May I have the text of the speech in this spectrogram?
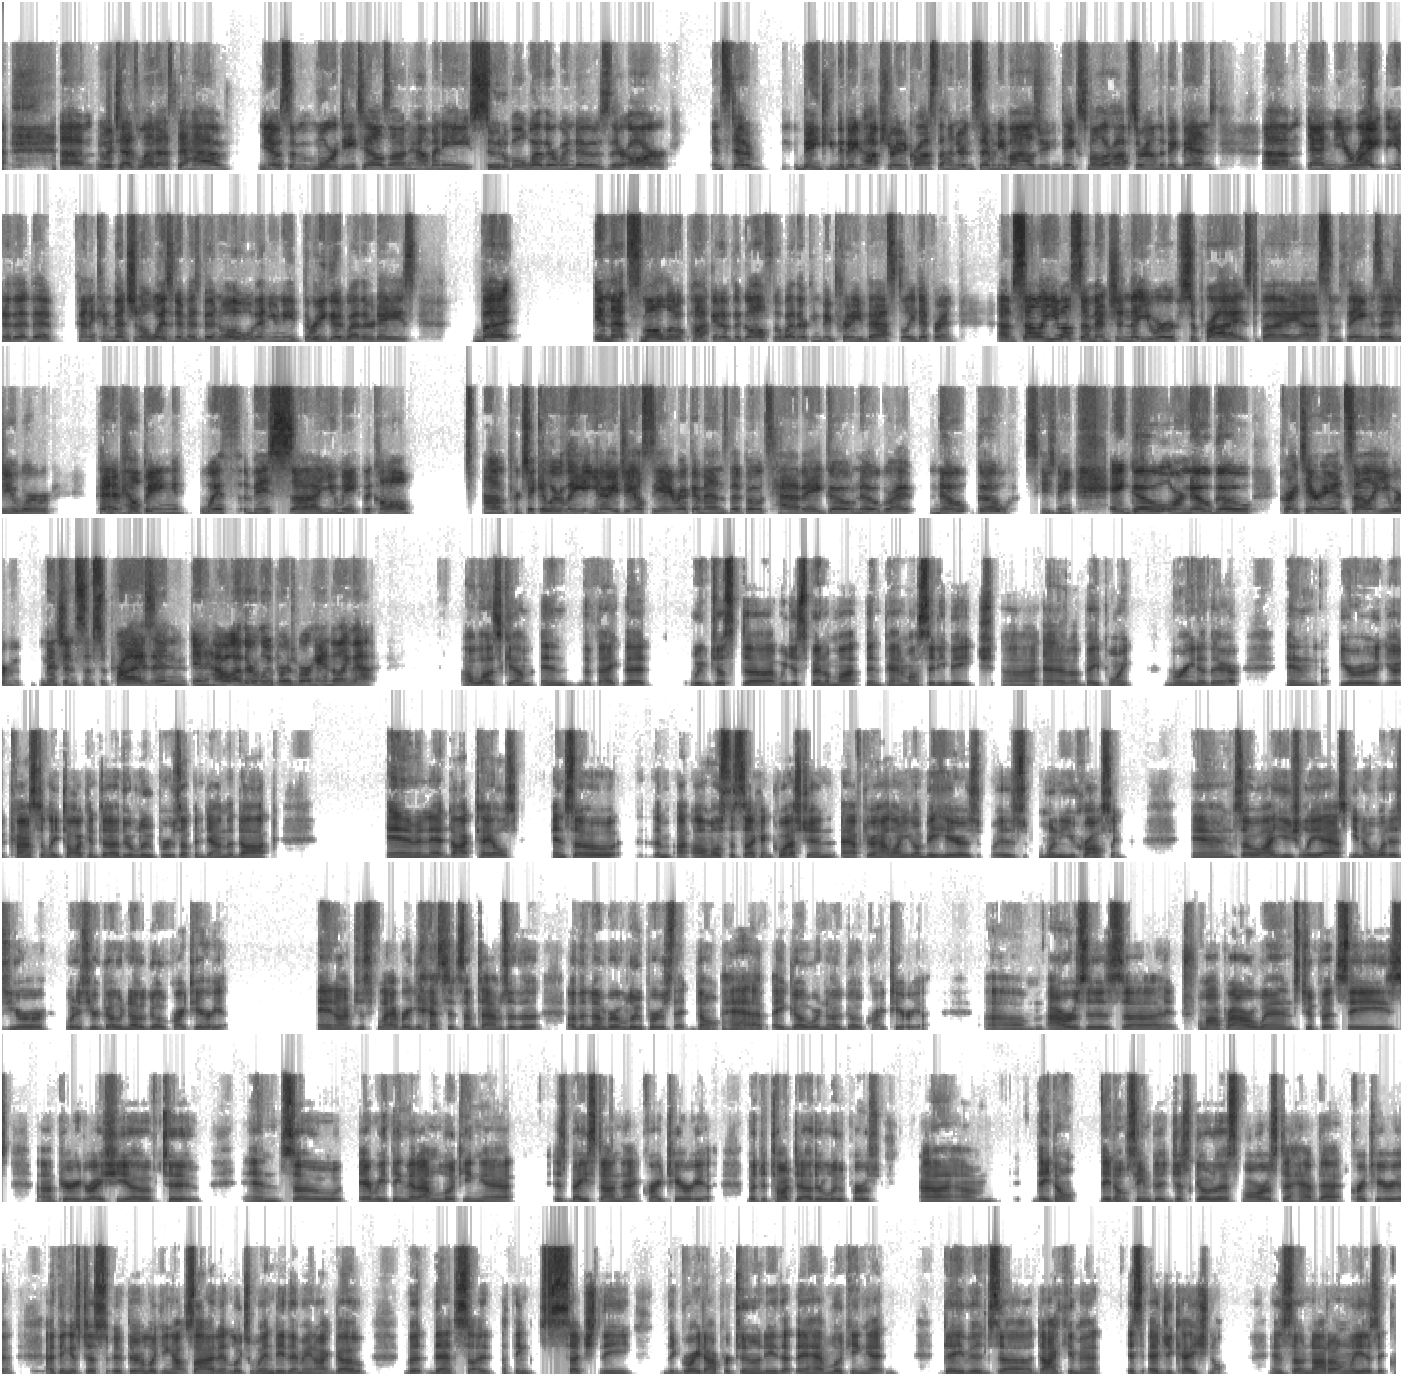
um, which has led us to have you know some more details on how many suitable weather windows there are. Instead of banking the big hop straight across the 170 miles you can take smaller hops around the big bend. Um, and you're right you know the, the kind of conventional wisdom has been oh then you need three good weather days. But in that small little pocket of the gulf the weather can be pretty vastly different um, Tsali, you also mentioned that you were surprised by uh, some things as you were kind of helping with this uh, you make the call um, particularly, you know, AGLCA recommends that boats have a go, no, no go, excuse me, a go or no go criteria. And Tsali, you were mentioned some surprise in in how other loopers were handling that. I was Kim, and the fact that we've just uh, we just spent a month in Panama City Beach uh, at a Bay Point marina there, and you're you're constantly talking to other loopers up and down the dock, and at dock tails, and so the, uh, almost the second question after how long are you going to be here is is when are you crossing? And so i usually ask you know what is your what is your go no go criteria? And i'm just flabbergasted sometimes of the of the number of loopers that don't have a go or no go criteria um, ours is uh, 12 mile per hour winds two foot seas uh, period ratio of two and so everything that i'm looking at is based on that criteria. But to talk to other loopers, um, they don't they don't seem to just go as far as to have that criteria. I think it's just if they're looking outside and it looks windy, they may not go. But that's I, I think such the the great opportunity that they have looking at David's uh, document is educational. And so not only is it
